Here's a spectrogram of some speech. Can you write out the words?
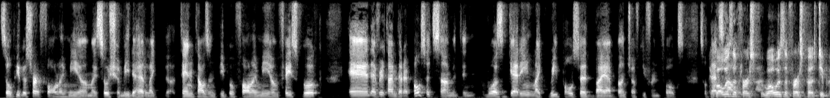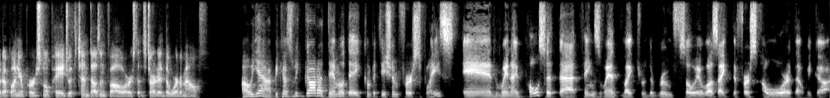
So people started following me on my social media. I had like ten thousand people following me on Facebook and every time that I posted something was getting like reposted by a bunch of different folks. So that's what was the first what was the first post you put up on your personal page with 10,000 followers that started the word of mouth? Oh yeah, because we got a demo day competition first place, and when I posted that, things went like through the roof. So it was like the first award that we got.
